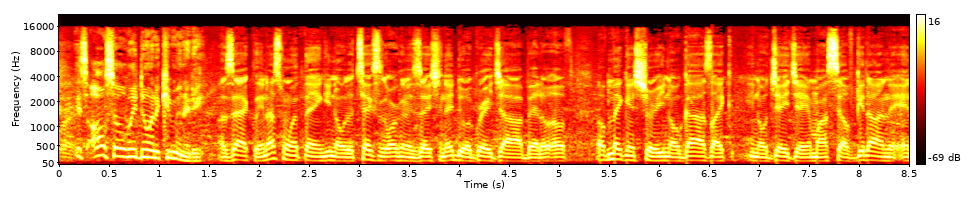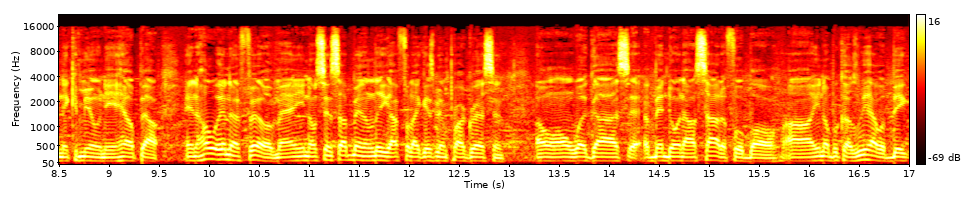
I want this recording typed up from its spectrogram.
Right. It's also what we do in the community. Exactly, and that's one thing. You know, the Texans organization they do a great job at of, of making sure you know guys like you know JJ and myself get out in the, in the community and help out. And the whole NFL, man. You know, since I've been in the league, I feel like it's been progressing on, on what guys have been doing outside of football. Uh, you know, because we have a big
